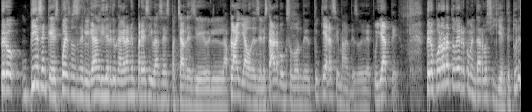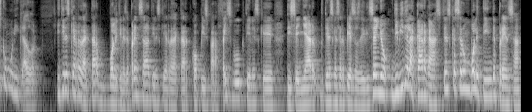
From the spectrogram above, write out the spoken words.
Pero piensen que después vas a ser el gran líder de una gran empresa y vas a despachar desde la playa o desde el Starbucks o donde tú quieras y mandes, o desde tu yate. Pero por ahora te voy a recomendar lo siguiente. Tú eres comunicador y tienes que redactar boletines de prensa, tienes que redactar copies para Facebook, tienes que diseñar, tienes que hacer piezas de diseño. Divide la carga. Si tienes que hacer un boletín de prensa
